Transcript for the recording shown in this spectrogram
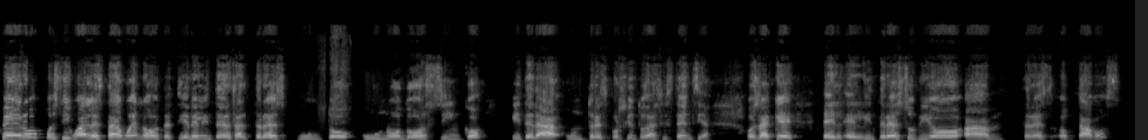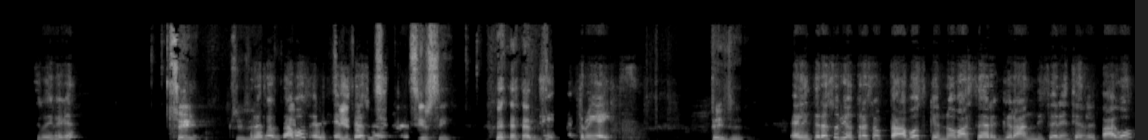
pero pues igual está bueno, te tiene el interés al 3.125 y te da un 3% de asistencia. O sea que el, el interés subió a 3 octavos. ¿Sí lo dije bien? Sí, sí, sí. ¿3 octavos? El, el interés sí, sí. sí, 3 eighths. Sí, sí. El interés subió 3 octavos, que no va a ser gran diferencia en el pago,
